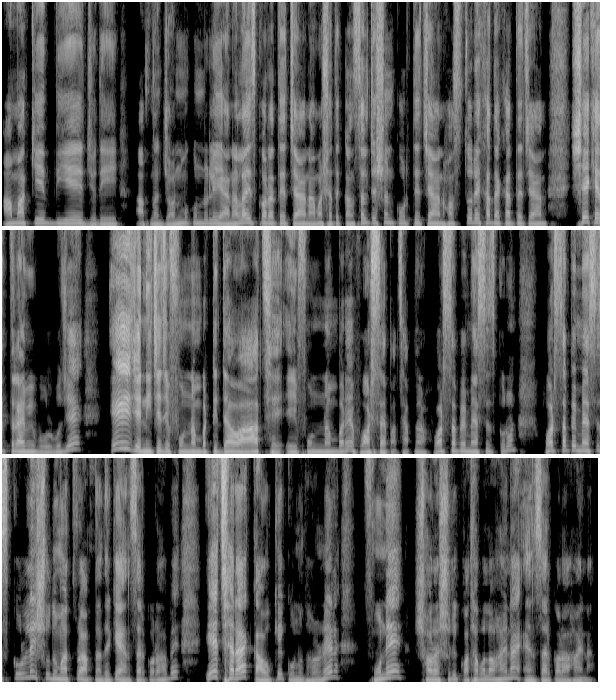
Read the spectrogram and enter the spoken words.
আমাকে দিয়ে যদি আপনার জন্মকুণ্ডলী অ্যানালাইজ করাতে চান, আমার সাথে কনসালটেশন করতে চান, হস্তরেখা দেখাতে চান, সেক্ষেত্রে আমি বলব যে, এই যে নিচে যে ফোন নাম্বারটি দেওয়া আছে, এই ফোন নাম্বারে হোয়াটসঅ্যাপ আছে। আপনার হোয়াটসঅ্যাপে মেসেজ করুন। হোয়াটসঅ্যাপে মেসেজ করলেই শুধুমাত্র আপনাদেরকে অ্যান্সার করা হবে। এছাড়া কাউকে কোনো ধরনের ফোনে সরাসরি কথা বলা হয় না অ্যান্সার করা হয় না।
